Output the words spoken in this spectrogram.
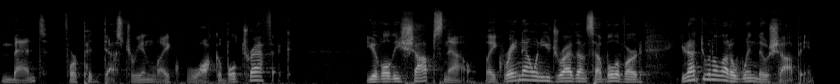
meant for pedestrian-like walkable traffic. You have all these shops now. Like right now, when you drive down South Boulevard, you're not doing a lot of window shopping.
